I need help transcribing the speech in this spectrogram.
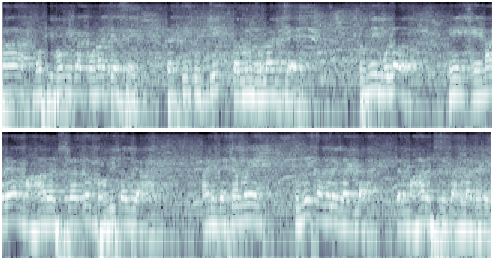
मोठा मोठी भूमिका कोणाची असेल तर ती तुमची तरुण मुलांची आहे. तुम्ही मुलं हे येणाऱ्या महाराष्ट्राचं भवितव्य आहात आणि त्याच्यामुळे तुम्ही चांगले घडला तर महाराष्ट्र चांगला घडेल.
